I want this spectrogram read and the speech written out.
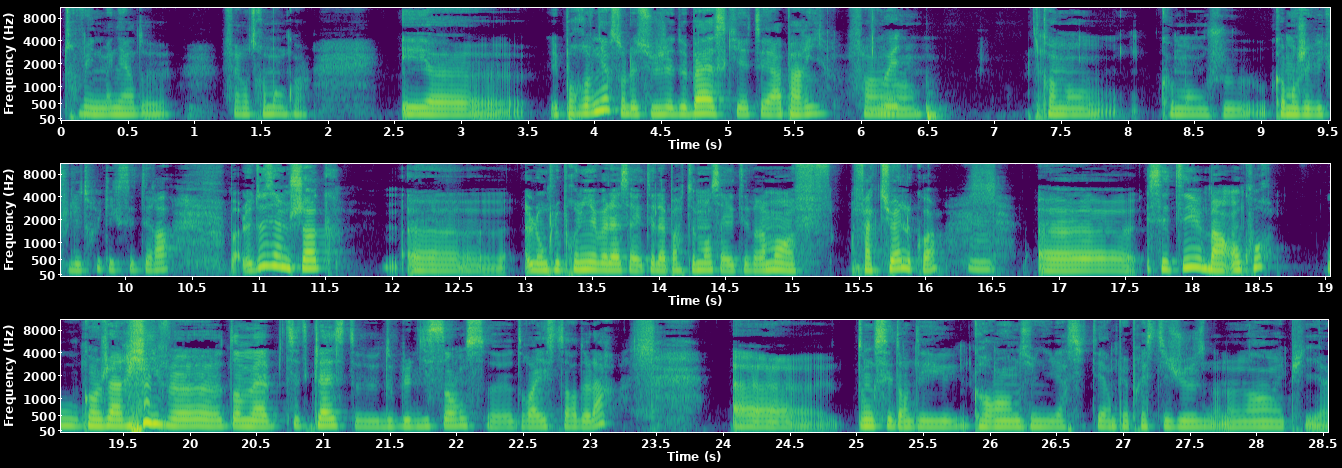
trouver une manière de faire autrement, quoi. Et, euh, et pour revenir sur le sujet de base qui était à Paris, enfin, comment comment je comment j'ai vécu les trucs, etc. Bah, le deuxième choc, euh, donc le premier, voilà, ça a été l'appartement, ça a été vraiment factuel, quoi. Mm. Euh, c'était ben en cours ou quand j'arrive euh, dans ma petite classe de double licence euh, droit histoire de l'art euh, donc c'est dans des grandes universités un peu prestigieuses, non, non, non, et puis euh,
